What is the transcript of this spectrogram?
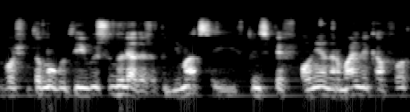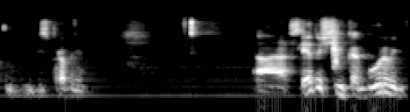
в общем-то, могут и выше нуля даже подниматься. И, в принципе, вполне нормально, комфортно и без проблем. А следующий как бы, уровень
